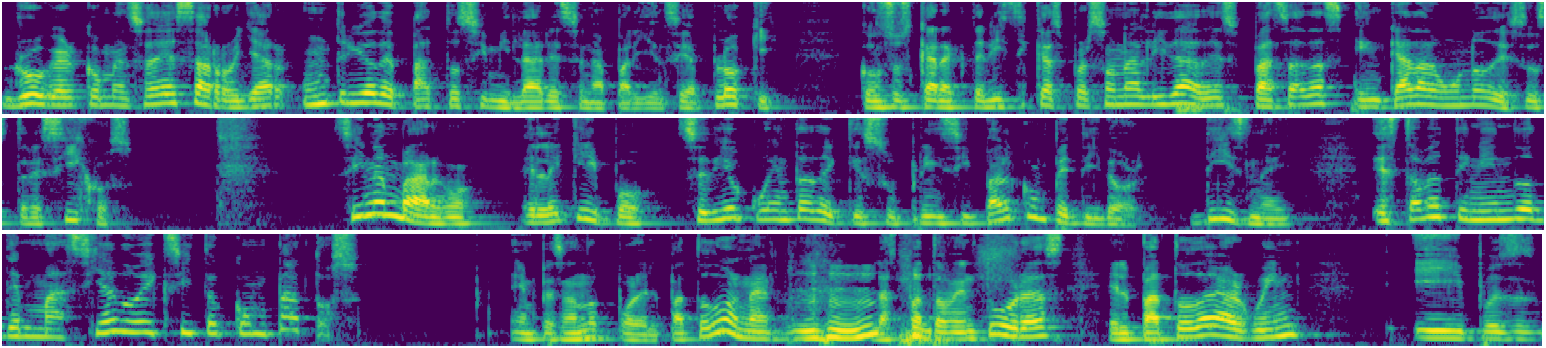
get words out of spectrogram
Ruger comenzó a desarrollar un trío de patos similares en apariencia a Plucky, con sus características personalidades basadas en cada uno de sus tres hijos. Sin embargo, el equipo se dio cuenta de que su principal competidor, Disney, estaba teniendo demasiado éxito con patos. Empezando por el pato Donald, Ujú. las patoaventuras, el pato Darwin, y pues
